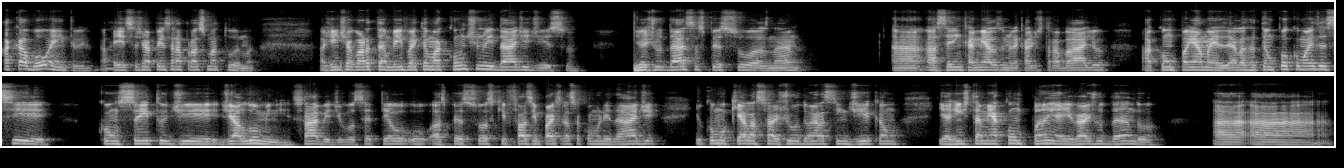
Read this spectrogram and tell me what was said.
acabou o Entre. Aí você já pensa na próxima turma. A gente agora também vai ter uma continuidade disso, de ajudar essas pessoas, né? A, a serem encaminhadas no mercado de trabalho, acompanhar mais elas, até um pouco mais esse conceito de, de alumni, sabe? De você ter o, as pessoas que fazem parte dessa comunidade e como que elas se ajudam, elas se indicam, e a gente também acompanha e vai ajudando a,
